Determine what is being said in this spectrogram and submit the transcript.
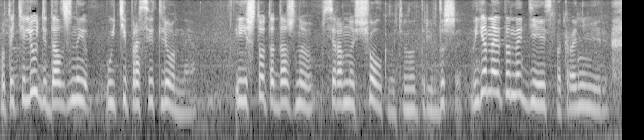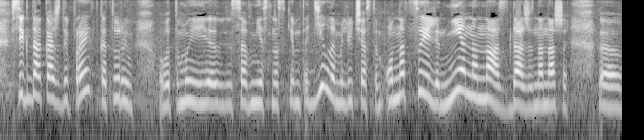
вот эти люди должны уйти просветленные. И что-то должно все равно щелкнуть внутри, в душе. Но я на это надеюсь, по крайней мере. Всегда каждый проект, который вот мы э, совместно с кем-то делаем или участвуем, он нацелен не на нас даже, на наше э,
